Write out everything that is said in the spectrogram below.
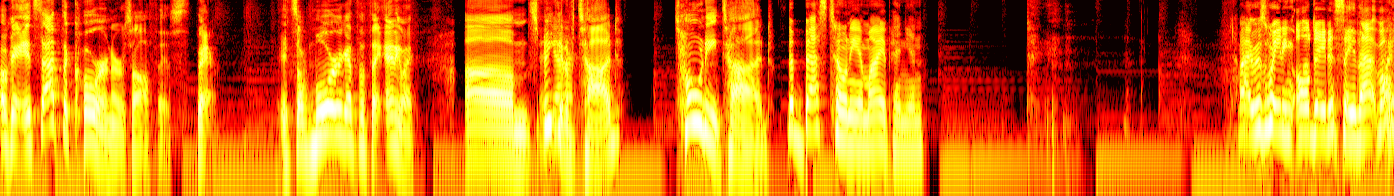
Okay, it's not the coroner's office. There. It's a morgue at the thing. Anyway, um, speaking of Todd, Tony Todd. The best Tony, in my opinion. I was waiting all day to say that. By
